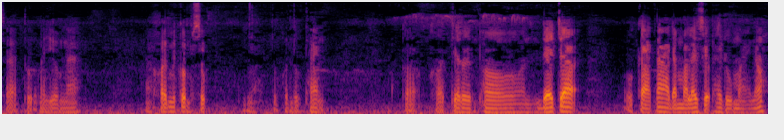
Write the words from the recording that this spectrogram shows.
สาธุนะโยมนะขอให้มีความสุขนะทุกคนทุกท่าน ก็ขอเจริญพร เดี๋ยวจะโอกาสหน้าเดี๋ยวมาไลฟ์สดให้ดูใหม่เนาะ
